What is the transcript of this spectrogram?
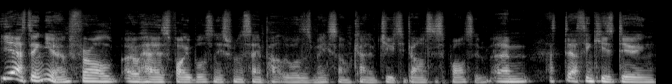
Yeah, I think, you know, for all O'Hare's foibles, and he's from the same part of the world as me, so I'm kind of duty bound to support him. Um, I, th- I think he's doing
